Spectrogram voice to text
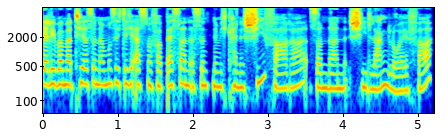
Ja, lieber Matthias, und da muss ich dich erstmal verbessern. Es sind nämlich keine Skifahrer, sondern Skilangläufer.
